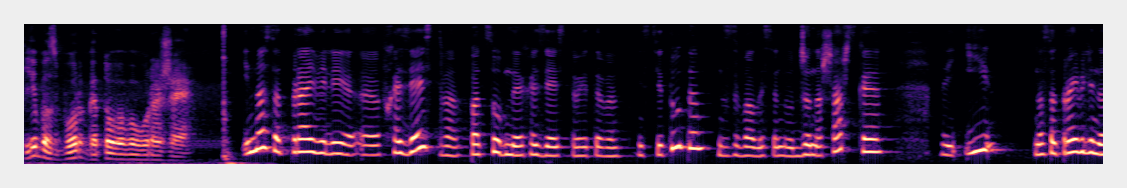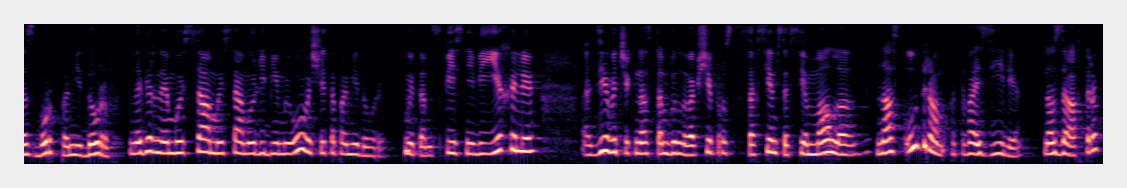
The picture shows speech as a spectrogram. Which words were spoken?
либо сбор готового урожая. И нас отправили э, в хозяйство, подсобное хозяйство этого института, называлось оно Джанашарское, и нас отправили на сбор помидоров. Наверное, мой самый-самый любимый овощ – это помидоры. Мы там с песнями ехали, девочек нас там было вообще просто совсем-совсем мало. Нас утром отвозили на завтрак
